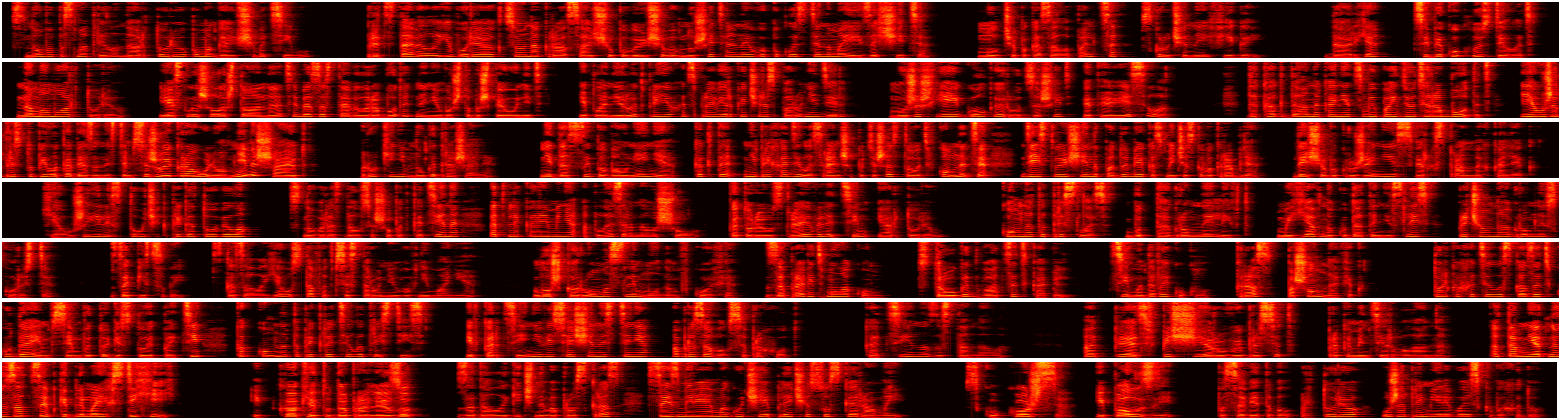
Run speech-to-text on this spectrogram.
Снова посмотрела на Артурио, помогающего Тиму. Представила его реакцию на краса, ощупывающего внушительные выпуклости на моей защите. Молча показала пальцы, скрученные фигой. «Дарья, тебе куклу сделать? На маму Артурио. Я слышала, что она тебя заставила работать на него, чтобы шпионить, и планирует приехать с проверкой через пару недель. Можешь ей иголкой рот зашить. Это весело?» «Да когда, наконец, вы пойдете работать? Я уже приступила к обязанностям, сижу и караулю, а мне мешают». Руки немного дрожали. Недосыпа волнения как-то не приходилось раньше путешествовать в комнате, действующей наподобие космического корабля, да еще в окружении сверхстранных коллег. «Я уже и листочек приготовила», — снова раздался шепот Катины, отвлекая меня от лазерного шоу, которое устраивали Тим и Артурио. Комната тряслась, будто огромный лифт. Мы явно куда-то неслись, причем на огромной скорости. «Записывай», — сказала я, устав от всестороннего внимания. Ложка рома с лимоном в кофе. заправить молоком. Строго двадцать капель. Тима, давай куклу. Крас, пошел нафиг. Только хотела сказать, куда им всем в итоге стоит пойти, как комната прекратила трястись, и в картине, висящей на стене, образовался проход. Катина застонала. «Опять в пещеру выбросит», – прокомментировала она. «А там ни одной зацепки для моих стихий». «И как я туда пролезу?» – задал логичный вопрос Крас, соизмеряя могучие плечи с узкой рамой. «Скукошься и ползи», – посоветовал Артурио, уже примериваясь к выходу.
